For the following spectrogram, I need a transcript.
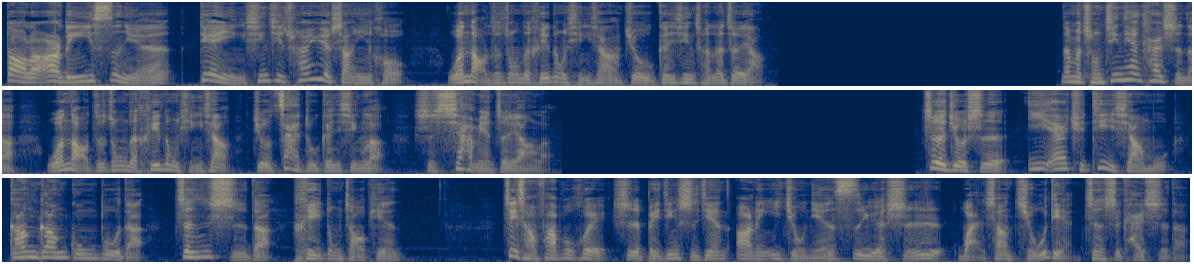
到了二零一四年，电影《星际穿越》上映后，我脑子中的黑洞形象就更新成了这样。那么从今天开始呢，我脑子中的黑洞形象就再度更新了，是下面这样了。这就是 EHT 项目刚刚公布的真实的黑洞照片。这场发布会是北京时间二零一九年四月十日晚上九点正式开始的。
